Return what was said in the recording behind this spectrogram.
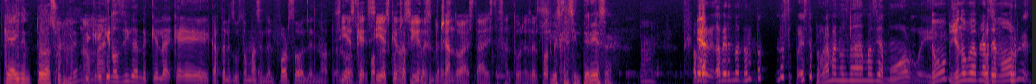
que ha ido en toda su vida. no y, que, y que nos digan de qué, la- qué cartel les gustó más, el del Force o el del Not. Si Los es que, si es que nos si siguen les interesa. escuchando hasta estas alturas del Si podcast. es que les interesa. A Mira. ver, a ver, no, no, no, no, este, este programa no es nada más de amor, güey. No, pues yo no voy a hablar O sea, de amor. Tú,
